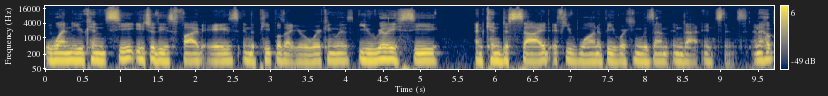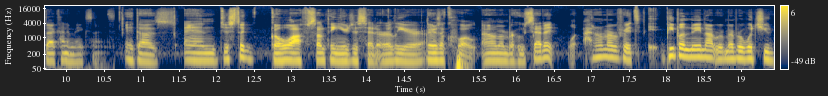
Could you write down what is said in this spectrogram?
when you can see each of these five A's in the people that you're working with, you really see and can decide if you want to be working with them in that instance. And I hope that kind of makes sense. It does. And just to go off something you just said earlier, there's a quote. I don't remember who said it. I don't remember if it's it, people may not remember what you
